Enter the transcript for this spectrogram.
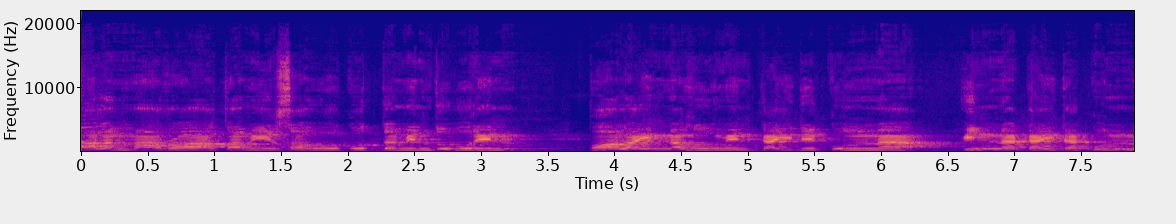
فلما رأى قميصه قد من دبر قال إنه من كيدكن إن كيدكن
